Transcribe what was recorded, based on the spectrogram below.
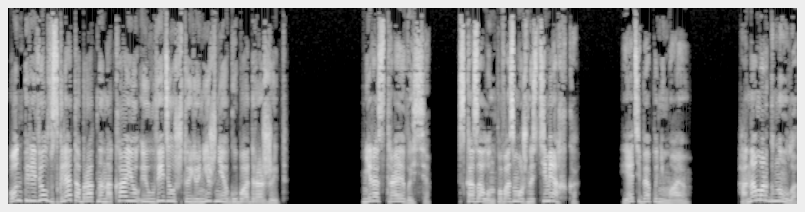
Он перевел взгляд обратно на Каю и увидел, что ее нижняя губа дрожит. «Не расстраивайся», — сказал он по возможности мягко. «Я тебя понимаю». Она моргнула.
